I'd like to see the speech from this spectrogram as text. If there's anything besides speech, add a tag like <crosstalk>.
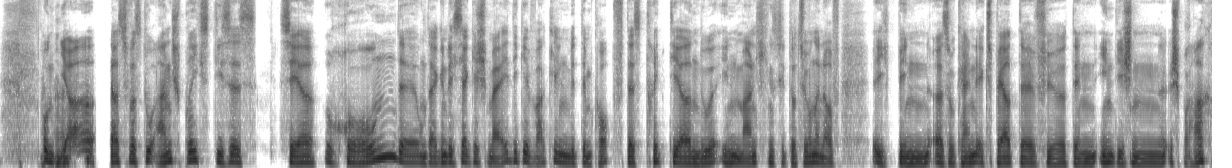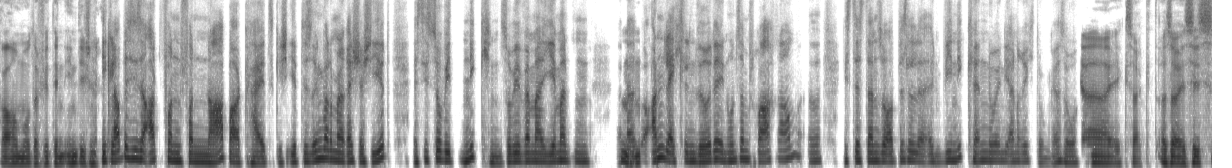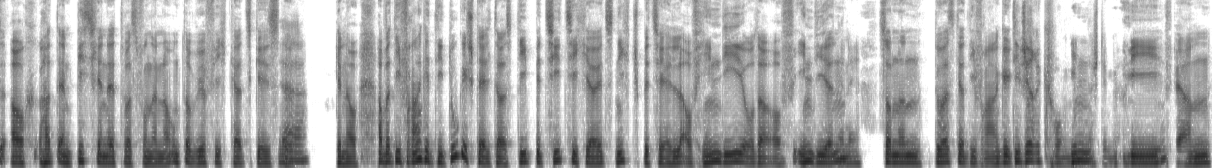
Und Aha. ja, das, was du ansprichst, dieses sehr runde und eigentlich sehr geschmeidige Wackeln mit dem Kopf, das tritt ja nur in manchen Situationen auf. Ich bin also kein Experte für den indischen Sprachraum oder für den indischen. Ich glaube, es ist eine Art von, von Nahbarkeitsgeschichte. Ich habe das irgendwann mal recherchiert. Es ist so wie Nicken, so wie wenn man jemanden mhm. anlächeln würde in unserem Sprachraum, äh, ist das dann so ein bisschen äh, wie Nicken, nur in die andere Richtung. Ja, so. ja, exakt. Also es ist auch, hat ein bisschen etwas von einer Unterwürfigkeitsgeste. Ja. Genau. Aber die Frage, die du gestellt hast, die bezieht sich ja jetzt nicht speziell auf Hindi oder auf Indien, nee, nee. sondern du hast ja die Frage, die Wirkung inwiefern mhm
